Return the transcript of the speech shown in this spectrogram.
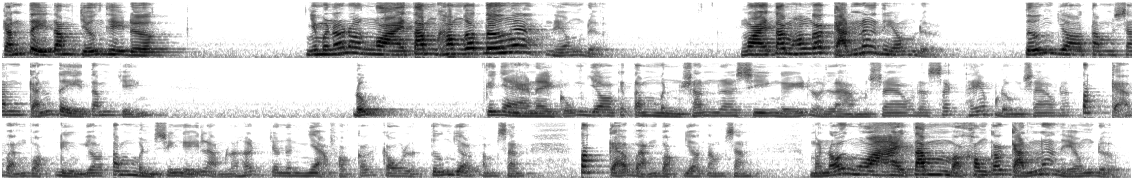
cảnh tỳ tâm trưởng thì được. Nhưng mà nói nó ngoài tâm không có tướng á, thì không được. Ngoài tâm không có cảnh á, thì không được. Tướng do tâm sanh, cảnh tỳ tâm chuyển đúng. Cái nhà này cũng do cái tâm mình sanh ra, suy nghĩ rồi làm sao đó, sắt thép đường sao đó. Tất cả vạn vật đều do tâm mình suy nghĩ làm ra hết. Cho nên nhà Phật có cái câu là tướng do tâm sanh. Tất cả vạn vật do tâm sanh mà nói ngoài tâm mà không có cảnh á, thì không được.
